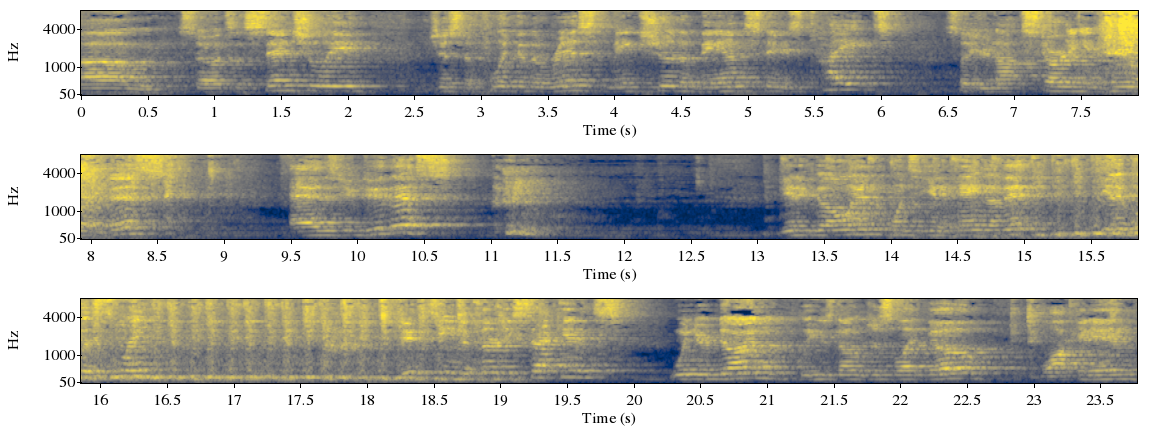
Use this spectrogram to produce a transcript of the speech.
Um, so it's essentially just a flick of the wrist. Make sure the band stays tight so you're not starting it here like this. As you do this, get it going. Once you get a hang of it, get it whistling. 15 to 30 seconds. When you're done, please don't just let go. Walk it in,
